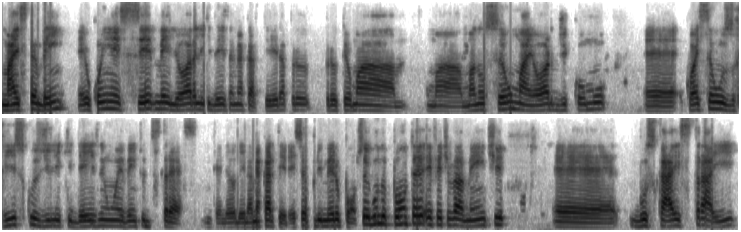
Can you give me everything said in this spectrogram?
mas também eu conhecer melhor a liquidez da minha carteira para eu ter uma uma, uma noção maior de como é, quais são os riscos de liquidez em um evento de estresse, entendeu? Dentro da minha carteira. Esse é o primeiro ponto. O segundo ponto é efetivamente é, buscar extrair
